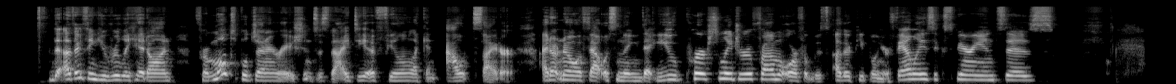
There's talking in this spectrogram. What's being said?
the other thing you really hit on for multiple generations is the idea of feeling like an outsider. I don't know if that was something that you personally drew from or if it was other people in your family's experiences.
